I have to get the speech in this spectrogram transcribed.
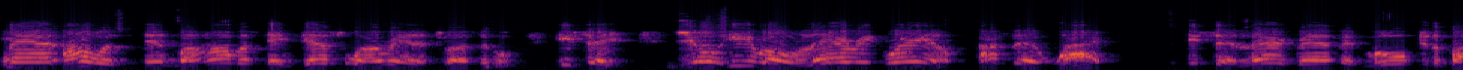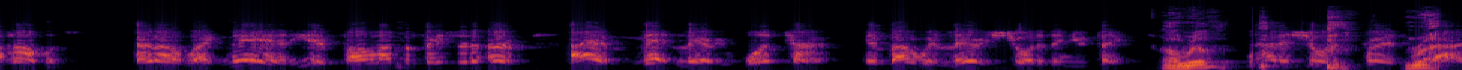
Man, I was in And guess who I ran into? I said, Who? He said, Your hero, Larry Graham. I said, What? He said, Larry Graham had moved to the Bahamas. And I was like, Man, he had fallen off the face of the earth. I had met Larry one time. And by the way, Larry's shorter than you think. Oh, really? Not as short as Prince. Right. I,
